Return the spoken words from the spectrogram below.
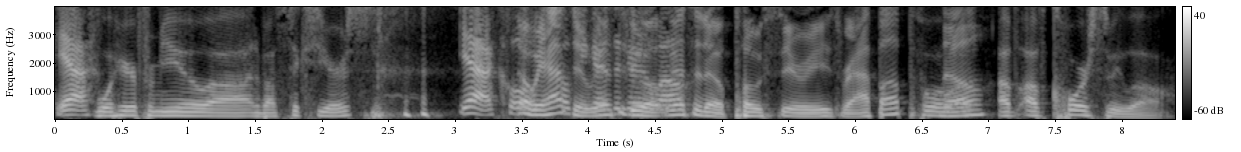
Yeah. We'll hear from you uh, in about six years. Yeah, cool. No, we have Hope to. We have to do. A, well. We have to do a post series wrap up. Well, no. of of course we will,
